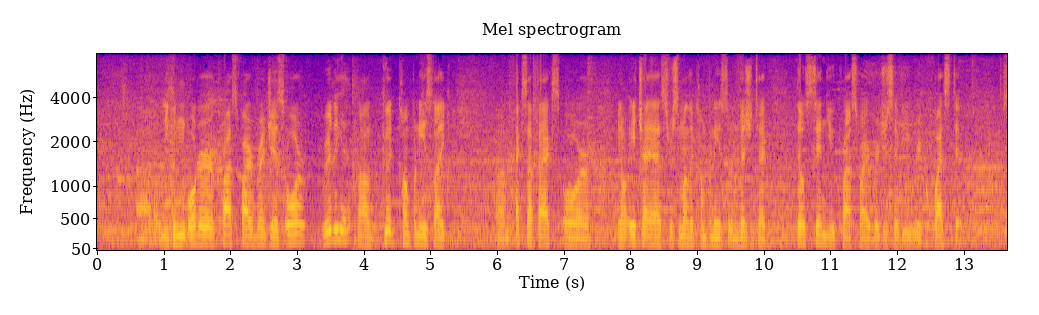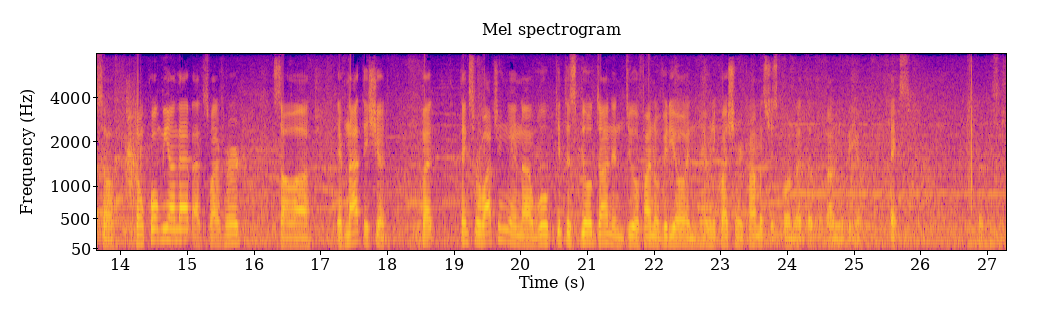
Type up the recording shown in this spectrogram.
uh, you can order crossfire bridges or really uh, good companies like um, XFX or you know HIS or some other companies in Tech. They'll send you crossfire bridges if you request it. So don't quote me on that. That's what I've heard. So uh, if not, they should. But thanks for watching, and uh, we'll get this build done and do a final video. And have any questions or comments, just put them at the bottom of the video. Thanks. Creo que sí.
